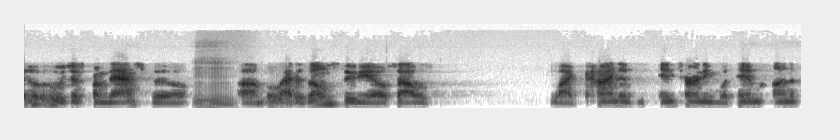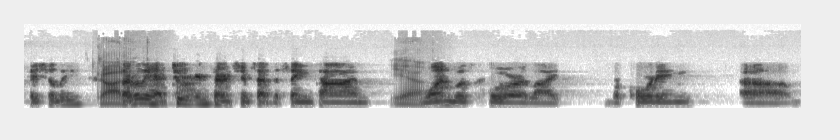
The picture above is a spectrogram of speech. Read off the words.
who was just from Nashville, hmm um, who had his own studio. So I was like kind of interning with him unofficially. Got So I really had two internships at the same time. Yeah. One was for like recording, um,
